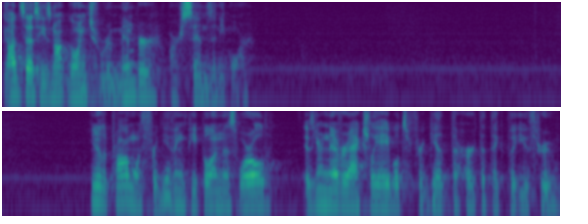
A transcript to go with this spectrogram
God says he's not going to remember our sins anymore. You know, the problem with forgiving people in this world is you're never actually able to forget the hurt that they put you through.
